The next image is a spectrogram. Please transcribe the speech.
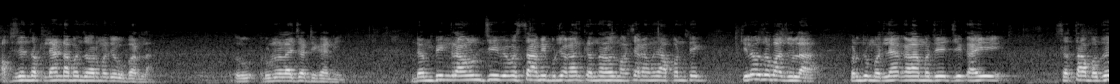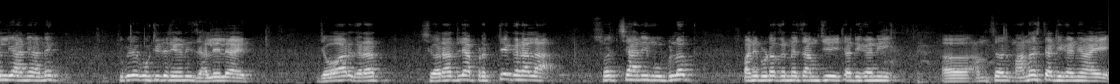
ऑक्सिजनचा प्लॅन्ट आपण जव्हारमध्ये उभारला. रु रुग्णालयाच्या ठिकाणी. डम्पिंग ग्राउंडची व्यवस्था आम्ही पुढच्या काळात करणार आहोत. मागच्या काळामध्ये आपण ते केलं होतं बाजूला. परंतु मधल्या काळामध्ये जे काही सत्ता बदलली आणि अनेक चुकीच्या गोष्टी त्या ठिकाणी झालेल्या आहेत. जवाहर घरात शहरातल्या प्रत्येक घराला स्वच्छ आणि मुबलक पाणीपुरवठा करण्याचं आमची त्या ठिकाणी आमचं मानस त्या ठिकाणी आहे.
